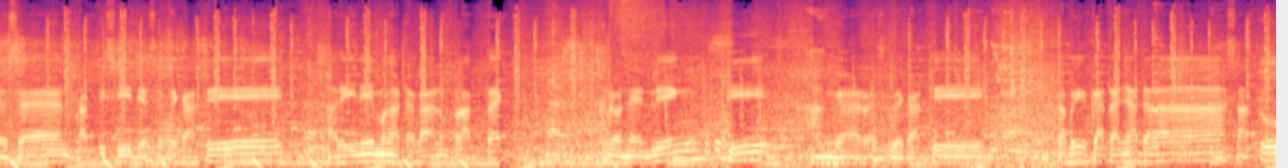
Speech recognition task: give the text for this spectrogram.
Dosen praktisi DSTKD hari ini mengadakan praktek ground handling di hanggar STKD. Tapi kegiatannya adalah satu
